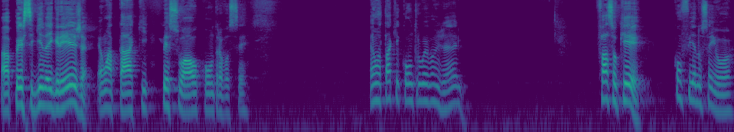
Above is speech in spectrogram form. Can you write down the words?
ah, perseguindo a igreja, é um ataque pessoal contra você. É um ataque contra o Evangelho. Faça o quê? Confia no Senhor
